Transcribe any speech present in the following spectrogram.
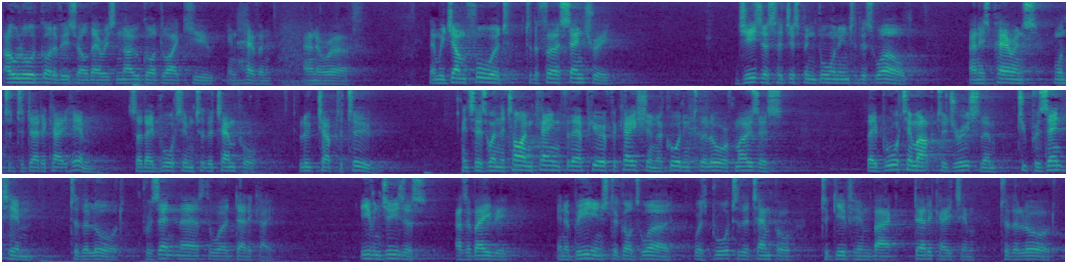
O Lord God of Israel, there is no God like you in heaven and on earth. Then we jump forward to the first century. Jesus had just been born into this world, and his parents wanted to dedicate him, so they brought him to the temple. Luke chapter 2. It says, When the time came for their purification according to the law of Moses, they brought him up to Jerusalem to present him to the Lord. Present there's the word dedicate. Even Jesus, as a baby, in obedience to God's word, was brought to the temple to give him back, dedicate him to the Lord.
